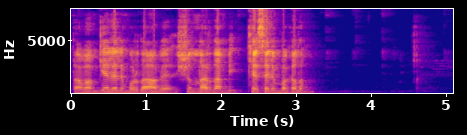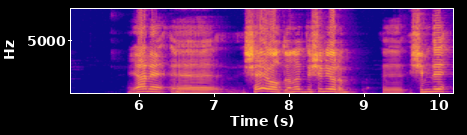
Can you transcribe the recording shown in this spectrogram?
Tamam gelelim burada abi. Şunlardan bir keselim bakalım. Yani şey olduğunu düşünüyorum. Şimdi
